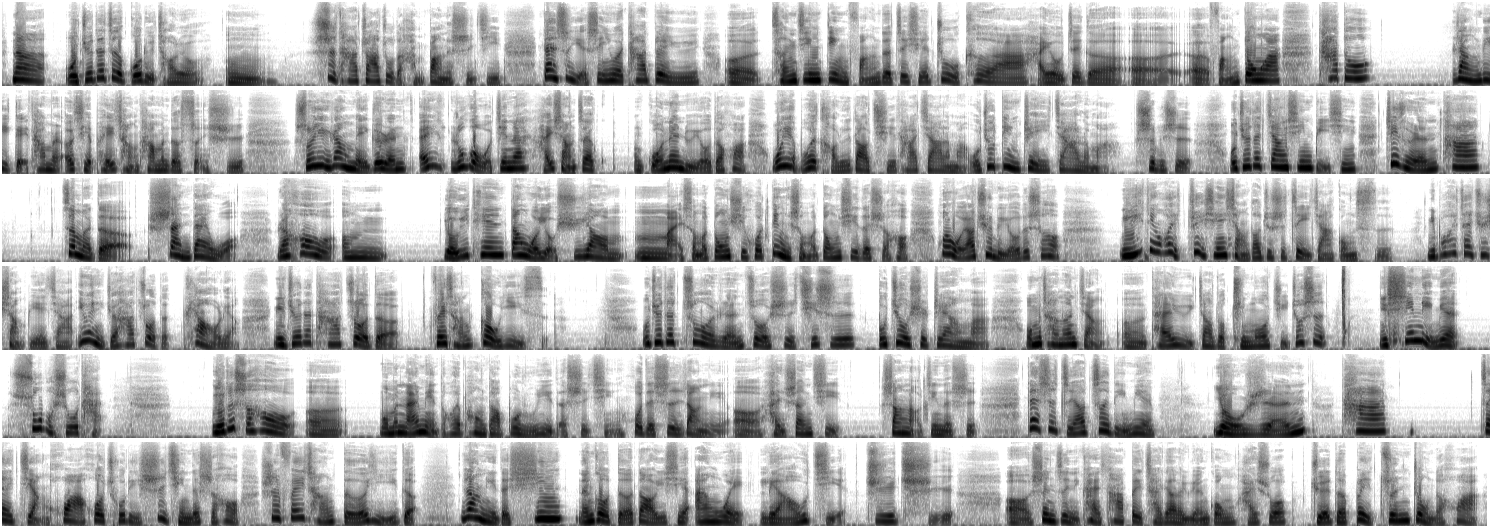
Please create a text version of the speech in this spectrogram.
那我觉得这个国旅潮流，嗯。是他抓住的很棒的时机，但是也是因为他对于呃曾经订房的这些住客啊，还有这个呃呃房东啊，他都让利给他们，而且赔偿他们的损失，所以让每个人哎，如果我今天还想在国内旅游的话，我也不会考虑到其他家了嘛，我就订这一家了嘛，是不是？我觉得将心比心，这个人他这么的善待我。然后，嗯，有一天，当我有需要嗯买什么东西或订什么东西的时候，或者我要去旅游的时候，你一定会最先想到就是这一家公司，你不会再去想别家，因为你觉得他做的漂亮，你觉得他做的非常够意思。我觉得做人做事其实不就是这样吗？我们常常讲，嗯，台语叫做 “kimoji”，就是你心里面舒不舒坦。有的时候，呃，我们难免都会碰到不如意的事情，或者是让你呃很生气、伤脑筋的事。但是，只要这里面有人他在讲话或处理事情的时候是非常得宜的，让你的心能够得到一些安慰、了解、支持，呃，甚至你看他被裁掉的员工还说觉得被尊重的话。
